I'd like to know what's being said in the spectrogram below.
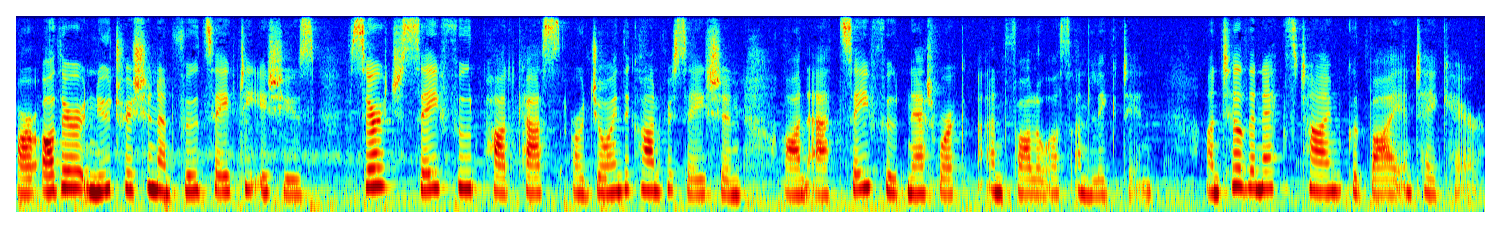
or other nutrition and food safety issues, search Safe Food Podcasts or join the conversation on at Safe Food Network and follow us on LinkedIn. Until the next time, goodbye and take care.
